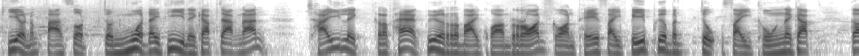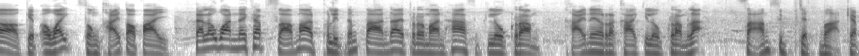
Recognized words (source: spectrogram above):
เคี่ยวน้ำตาลสดจนงวดได้ที่นะครับ จากนั้นใช้เหล็กกระแทกเพื่อระบายความร้อนก่อนเทใส่ปี๊บเพื่อบรรจุใส่ถุงนะครับ ก็เก็บเอาไว้ส่งขายต่อไปแต่ละวันนะครับสามารถผลิตน้ำตาลได้ประมาณ50กิโลกรัมขายในราคากิโลกรัมละ37บาทครับ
